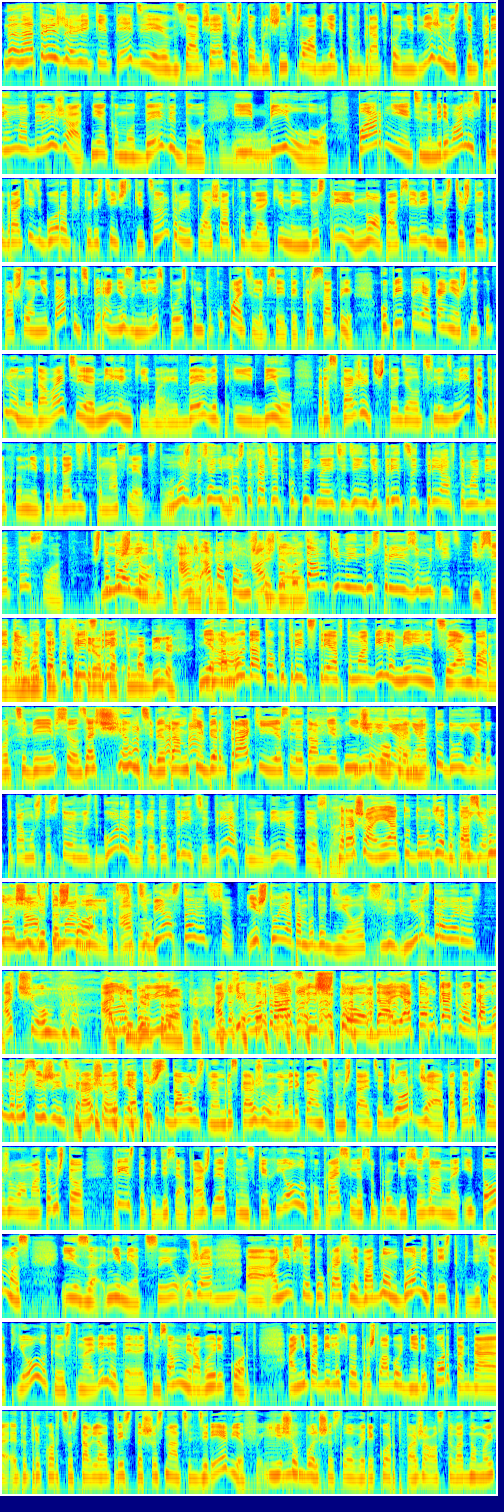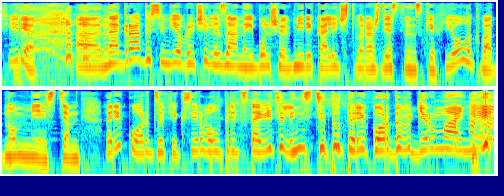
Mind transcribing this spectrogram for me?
Но на той же Википедии сообщается, что большинство объектов городской недвижимости принадлежат некому Дэвиду и. Биллу. Парни эти намеревались превратить город в туристический центр и площадку для киноиндустрии, но, по всей видимости, что-то пошло не так, и теперь они занялись поиском покупателя всей этой красоты. Купить-то я, конечно, куплю, но давайте, миленькие мои, Дэвид и Билл, расскажите, что делать с людьми, которых вы мне передадите по наследству. Может быть, они И- просто хотят купить на эти деньги 33 автомобиля Тесла? Чтобы новеньких. что? А, а потом что а чтобы делать? там киноиндустрию замутить? И все, и На- там на будет только 33 33... автомобилях? Нет, там Да. будет, да, только 33 автомобиля, мельницы и амбар. Вот тебе и все. Зачем тебе там кибертраки, если там нет ничего, Не-не-не, они кроме... оттуда уедут, потому что стоимость города это 33 автомобиля Тесла. Хорошо, они оттуда уедут, а с площади-то на что? А тебе оставят все. И что я там буду делать? С людьми разговаривать. О чем? О любви? кибертраках. О Вот разве что, да, и о том, как кому на Руси жить хорошо. Это я тоже с удовольствием расскажу в американском штате Джорджия, а пока расскажу вам о том, что 350 рождественских елок украсили супруги Сюзанна и Томас из Немеции уже. А, Они все это украсили в одном доме, 350 елок, и установили это- тем самым мировой рекорд. Они побили свой прошлогодний рекорд, тогда этот рекорд составлял 316 деревьев. Еще больше слова рекорд, пожалуйста, в одном эфире. А, Награду семье вручили за наибольшее в мире количество рождественских елок в одном месте. Рекорд зафиксировал представитель Института рекордов Германии.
